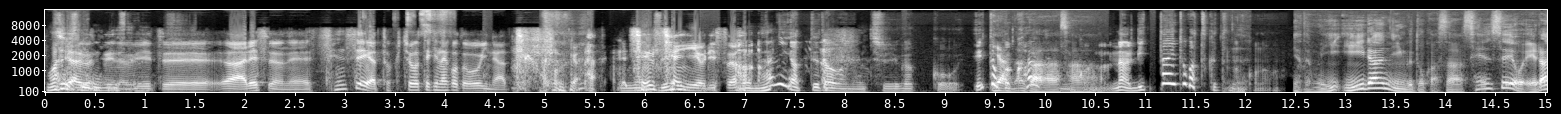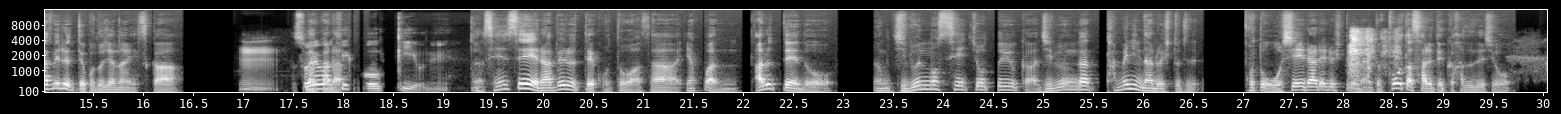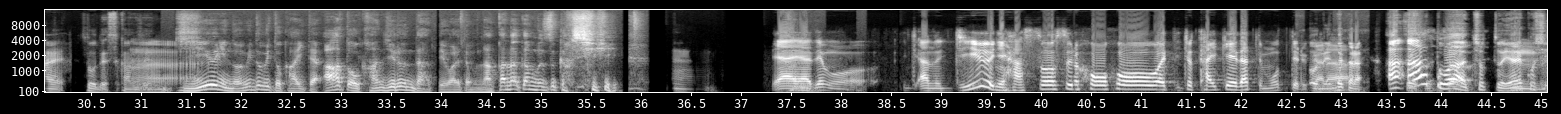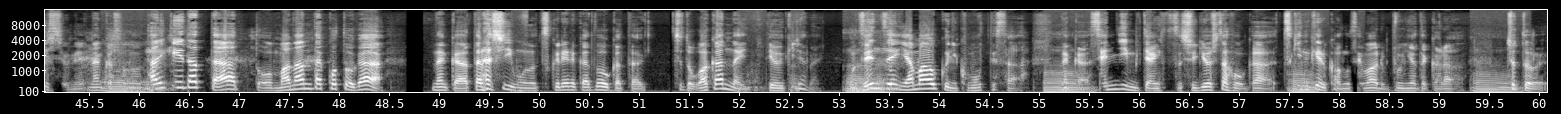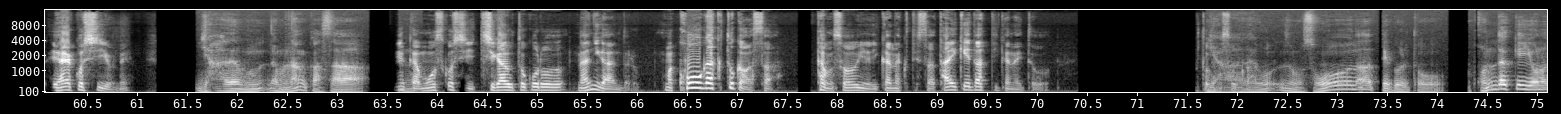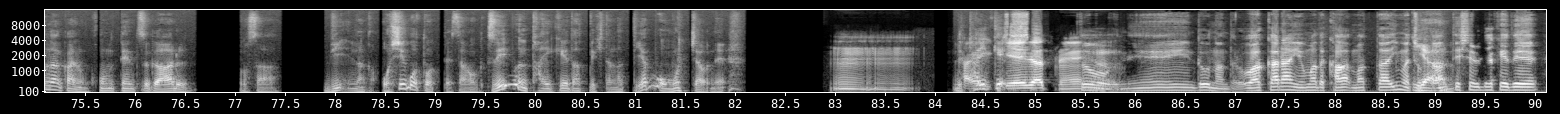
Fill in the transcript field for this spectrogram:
マ中ジで学の美術はあれですよね、先生が特徴的なこと多いなって思うから 先生によりそ俺う。何やってたかな、中学校。絵とか描いてたのかななんか立体とか作ってたのかな、いやでも e, e ラーニングとかさ先生を選べるってことじゃないですか。うん。それは結構大きいよね。先生選べるってことはさやっぱある程度自分の成長というか自分がためになる人でことを教えられる人じゃないと淘汰されていくはずでしょ？はい、そうです、完全に。あ自由にのびのびと書いてアートを感じるんだって言われてもなかなか難しいうんいやいや、で？も、あの自由に発想する方法は一応体系だって持ってるから。ね、だからあアートはちょっとややこしいですよね。なんかそのうん体系だったアートを学んだことがなんか新しいものを作れるかどうかってちょっと分かんない領域じゃない？もう全然山奥にこもってさ、なんか仙人みたいな人と修行した方が突き抜ける可能性もある分野だから、うんちょっとややこしいよね。いやでもでもなんかさなんかもう少し違うところ何があるんだろう。まあ工学とかはさ、多分そういうのいかなくてさ、体系だっていかないと。いやそうかでもでもそうなってくるとこんだけ世の中のコンテンツがあるとさびなんかお仕事ってさ随分体系だってきたなってやっぱ思っちゃうね。うんうん。で体系だってね。そうんね、どうなんだろう。わからんよ。まだか、また今ちょっいやと安定してるだけで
